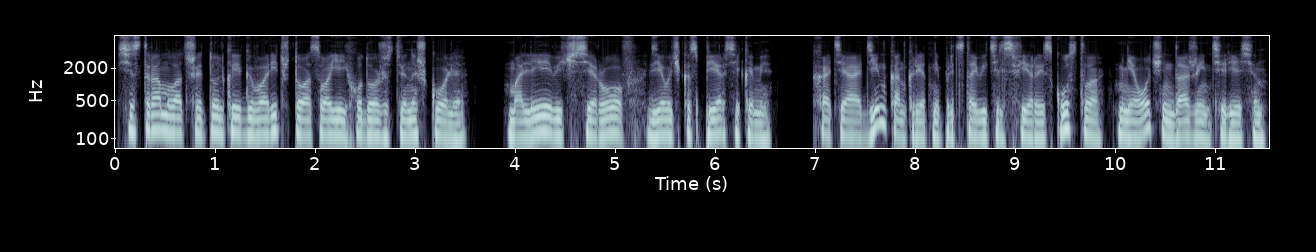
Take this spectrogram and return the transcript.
Сестра младшая только и говорит, что о своей художественной школе. Малевич, Серов, девочка с персиками. Хотя один конкретный представитель сферы искусства мне очень даже интересен.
